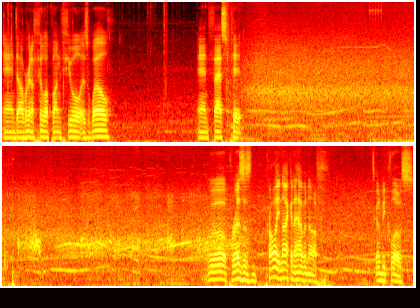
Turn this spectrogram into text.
And uh, we're going to fill up on fuel as well. And fast pit. Oh, Perez is probably not going to have enough. It's going to be close.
